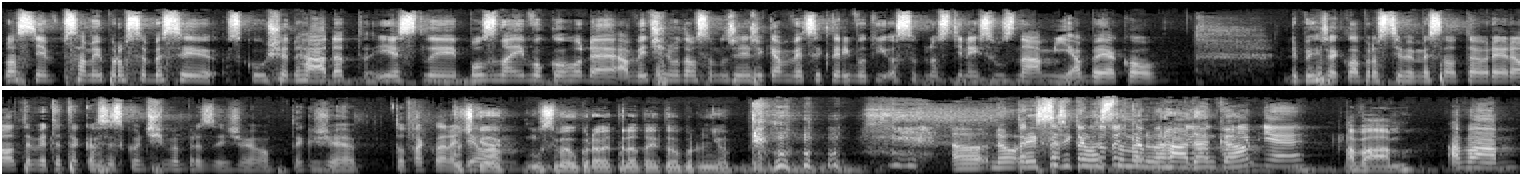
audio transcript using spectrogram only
vlastně sami pro sebe si zkoušet hádat, jestli poznají, o koho jde a většinou tam samozřejmě říkám věci, které o té osobnosti nejsou známý, aby jako kdybych řekla prostě vymyslel teorie relativity, tak asi skončíme brzy, že jo? Takže to takhle Počkej, nedělám. musíme upravit teda tady toho prvního. Uh, no, jak se říkala, tak se to jmenuje Hádanka? A vám? a vám.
